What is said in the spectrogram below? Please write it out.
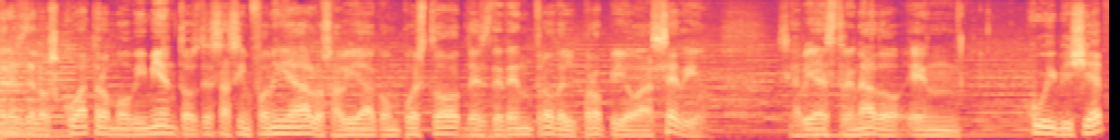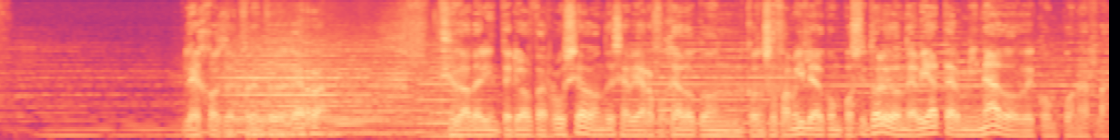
Tres de los cuatro movimientos de esa sinfonía los había compuesto desde dentro del propio asedio. Se había estrenado en Kuibyshev, lejos del frente de guerra, ciudad del interior de Rusia, donde se había refugiado con, su familia el compositor y donde había terminado de componerla.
